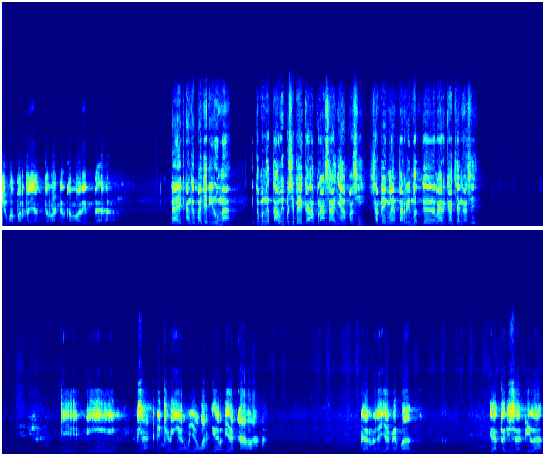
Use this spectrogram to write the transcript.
cuma partai yang terakhir kemarin dah Baik, anggap aja di rumah. Itu mengetahui Persibaya kalah perasaannya apa sih? Sampai ngelempar remote ke layar kaca nggak sih? I- pikir ya, ya wajar dia kalah. Karena ya memang, ya tadi saya bilang,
